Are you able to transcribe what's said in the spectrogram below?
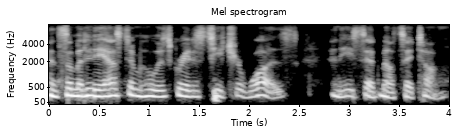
And somebody asked him who his greatest teacher was, and he said Mao Zedong.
